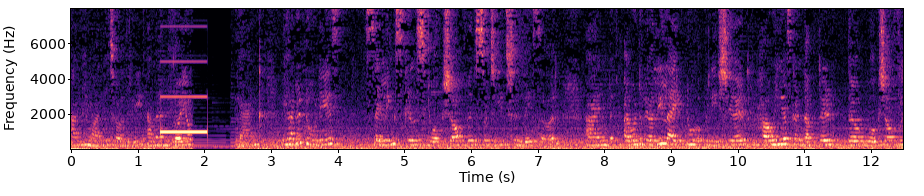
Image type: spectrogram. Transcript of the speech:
I'm Himani Chaudhary. I'm an employee of bank. We had a two days selling skills workshop with Sujit Shinde sir and I would really like to appreciate how he has conducted the workshop for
